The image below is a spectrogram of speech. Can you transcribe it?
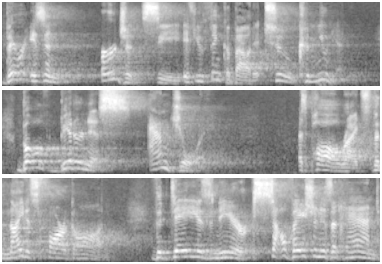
There is an urgency, if you think about it, to communion, both bitterness and joy. As Paul writes, the night is far gone. The day is near. Salvation is at hand.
